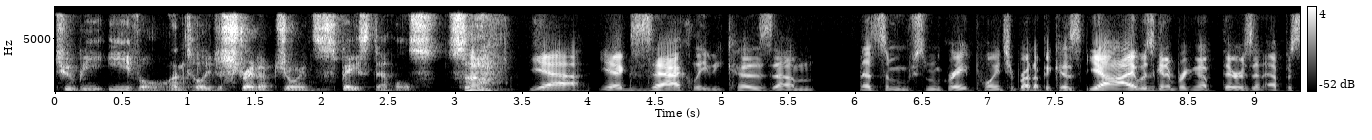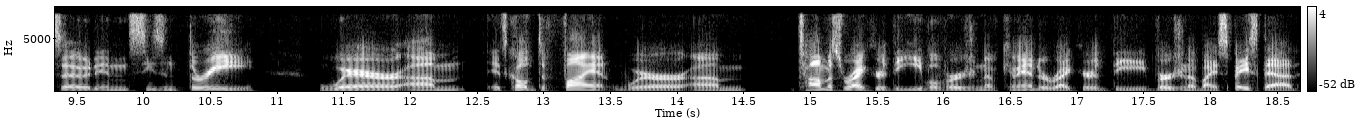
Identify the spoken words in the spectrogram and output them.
to be evil until he just straight up joins Space Devils. So yeah, yeah, exactly. Because um, that's some some great points you brought up because yeah, I was going to bring up there's an episode in season three where um, it's called Defiant, where um, Thomas Riker, the evil version of Commander Riker, the version of my space dad,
